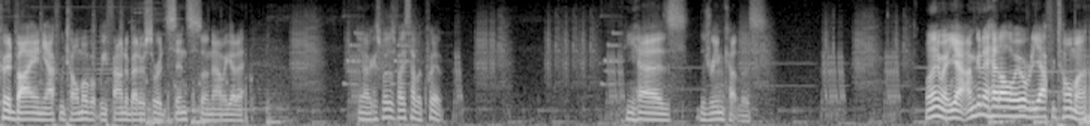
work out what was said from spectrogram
could buy in Yafutoma, but we found a better sword since, so now we gotta yeah, because what does Vyse have equipped? He has the Dream Cutlass. Well, anyway, yeah, I'm going to head all the way over to Yafutoma.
